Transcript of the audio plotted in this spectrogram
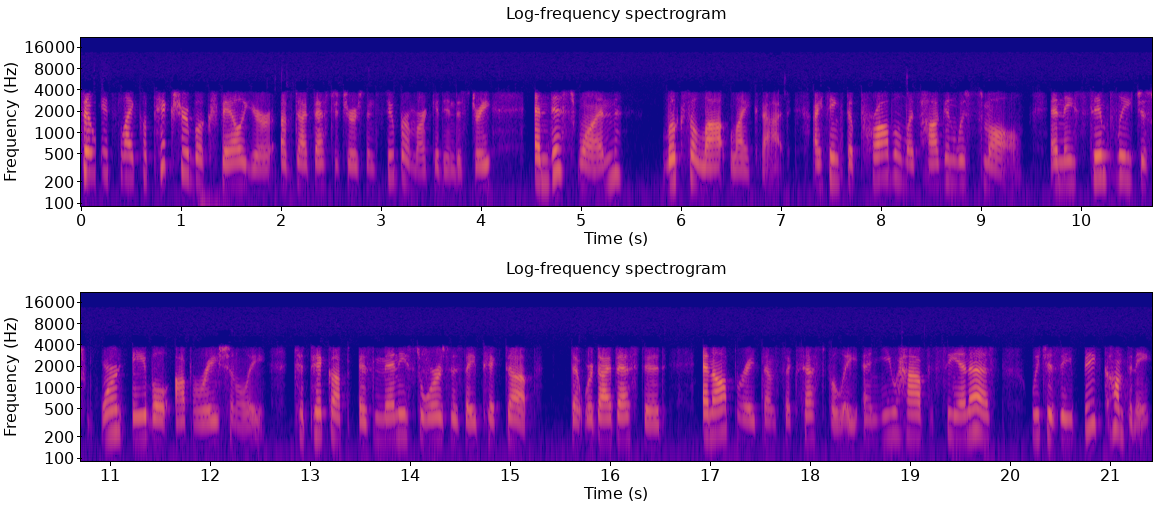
So it's like a picture book failure of divestitures in supermarket industry, and this one looks a lot like that. I think the problem was Haggen was small, and they simply just weren't able operationally to pick up as many stores as they picked up that were divested and operate them successfully. And you have C&S, which is a big company,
